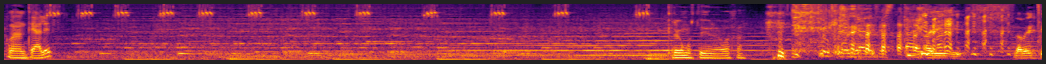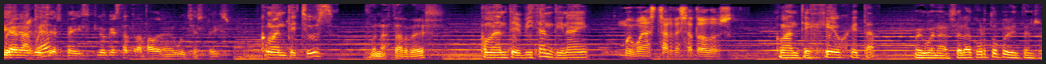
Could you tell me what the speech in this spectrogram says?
Comandante Aleph. Creo que hemos tenido una baja. Creo que está ahí. Lo habéis pillado en el ¿Puede Witch Space. Creo que está atrapado en el Witch Space. Comandante Chus. Buenas tardes. Comandante Bizantinai. Muy buenas tardes a todos. Comandante Geogeta. Muy buenas. Será corto pero intenso.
